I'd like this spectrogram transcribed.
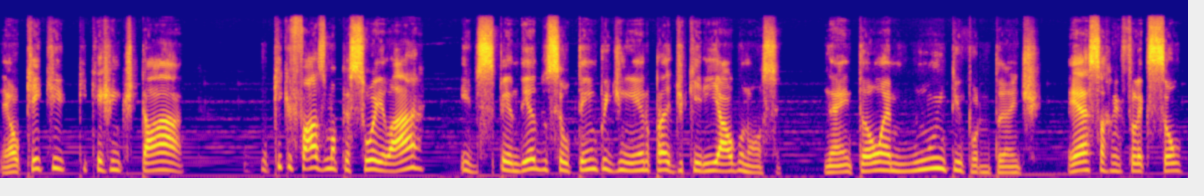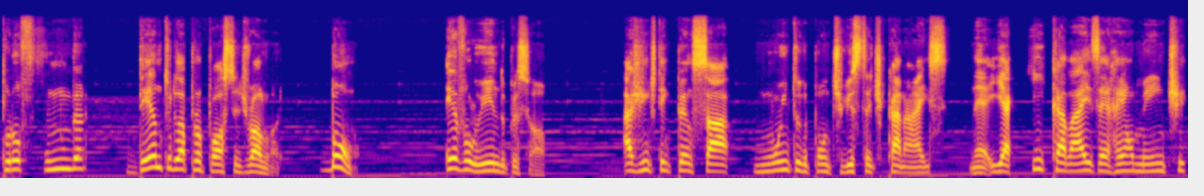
É o que, que, que a gente está o que, que faz uma pessoa ir lá e despender do seu tempo e dinheiro para adquirir algo nosso. Né? Então é muito importante essa reflexão profunda dentro da proposta de valor. Bom, evoluindo, pessoal, a gente tem que pensar muito do ponto de vista de canais, né? E aqui canais é realmente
